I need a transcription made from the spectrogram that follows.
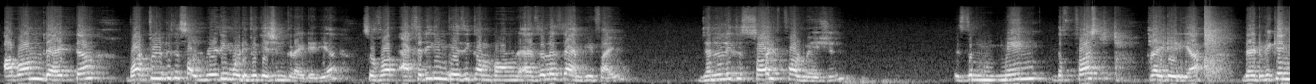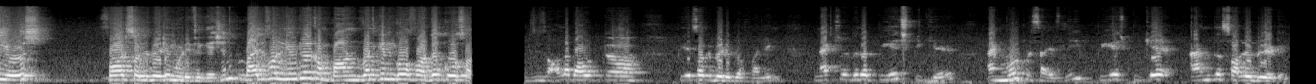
upon that uh, what will be the solubility modification criteria? So for acidic and basic compound as well as the amplified generally the salt formation is the main the first criteria that we can use for solubility modification while for neutral compound one can go for the co-solubility. This is all about uh, pH solubility profiling. Next will be the pH pK and more precisely pH pK and the solubility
